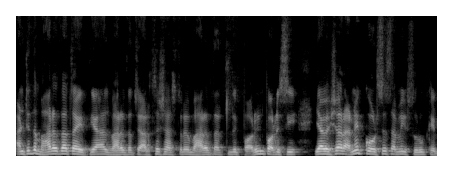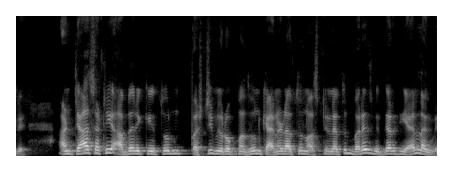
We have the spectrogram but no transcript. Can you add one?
आणि तिथं भारताचा इतिहास भारताचे अर्थशास्त्र भारतातली फॉरेन पॉलिसी या विषयावर अनेक कोर्सेस आम्ही सुरू केले. आणि त्यासाठी अमेरिकेतून पश्चिम युरोपमधून कॅनडातून ऑस्ट्रेलियातून बरेच विद्यार्थी यायला लागले.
